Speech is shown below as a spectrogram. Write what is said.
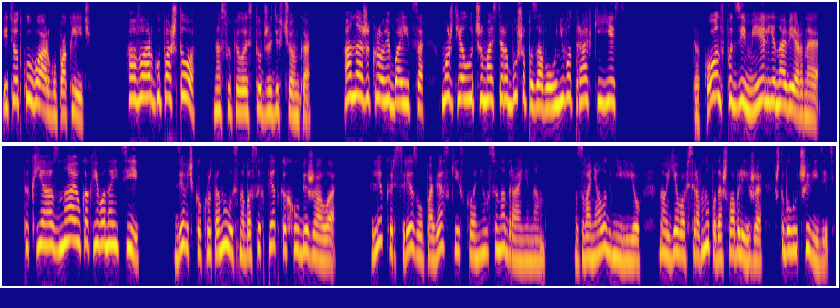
и тетку Варгу покличь». «А Варгу по что?» — насупилась тут же девчонка. «Она же крови боится. Может, я лучше мастера Буша позову, у него травки есть». «Так он в подземелье, наверное». «Так я знаю, как его найти». Девочка крутанулась на босых пятках и убежала. Лекарь срезал повязки и склонился над раненым. Звоняло гнилью, но Ева все равно подошла ближе, чтобы лучше видеть.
